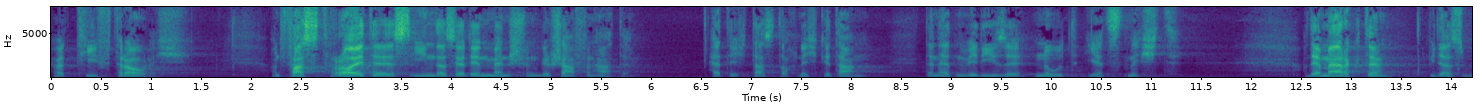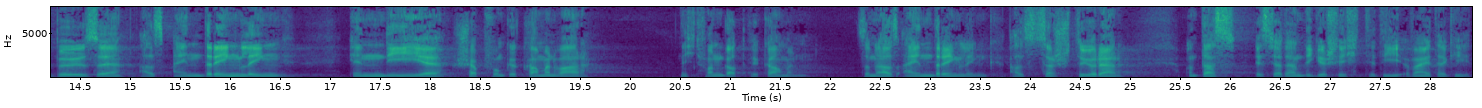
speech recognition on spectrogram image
Er war tief traurig. Und fast reute es ihn, dass er den Menschen geschaffen hatte. Hätte ich das doch nicht getan, dann hätten wir diese Not jetzt nicht. Und er merkte, wie das Böse als Eindringling in die Schöpfung gekommen war, nicht von Gott gekommen, sondern als Eindringling, als Zerstörer. Und das ist ja dann die Geschichte, die weitergeht.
